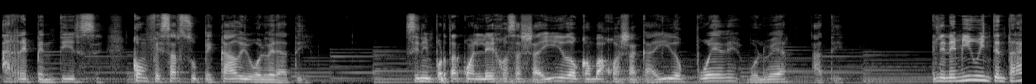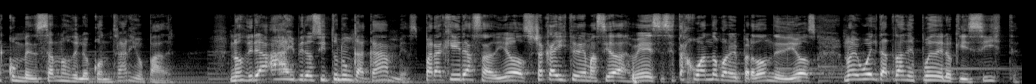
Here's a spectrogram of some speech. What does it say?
arrepentirse, confesar su pecado y volver a ti. Sin importar cuán lejos haya ido, cuán bajo haya caído, puede volver a ti. El enemigo intentará convencernos de lo contrario, Padre. Nos dirá, ay, pero si tú nunca cambias, ¿para qué irás a Dios? Ya caíste demasiadas veces, estás jugando con el perdón de Dios, no hay vuelta atrás después de lo que hiciste.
